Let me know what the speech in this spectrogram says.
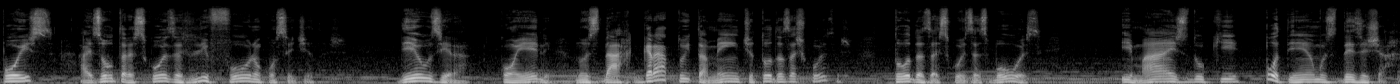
pois as outras coisas lhe foram concedidas. Deus irá, com ele, nos dar gratuitamente todas as coisas, todas as coisas boas e mais do que podemos desejar,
